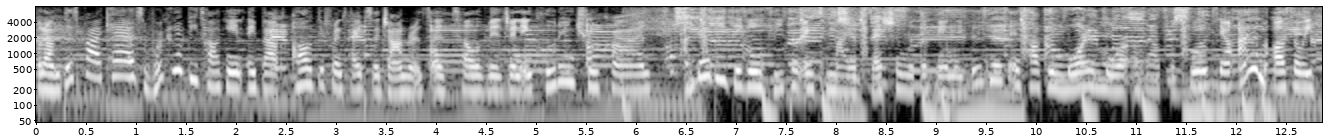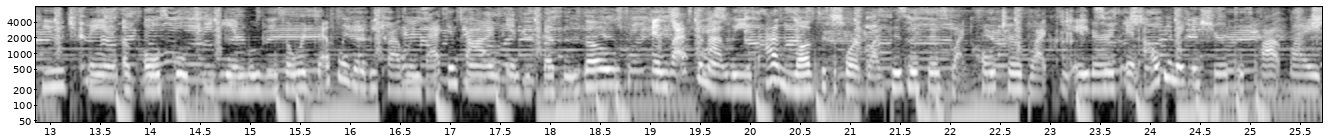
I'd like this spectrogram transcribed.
But on this podcast, we're going to be talking about all different types of genres of television, including true crime. I'm going to be digging deeper into my obsession with the family business and talking more more about the books. Now, I am also a huge fan of old school TV and movies, so we're definitely going to be traveling back in time and discussing those. And last but not least, I love to support Black businesses, Black culture, Black creators, and I'll be making sure to spotlight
